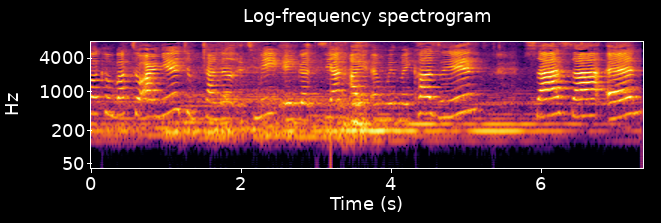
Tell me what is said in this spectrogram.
welcome back to our YouTube channel. It's me, Agratzian. I am with my cousin, Sasa and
